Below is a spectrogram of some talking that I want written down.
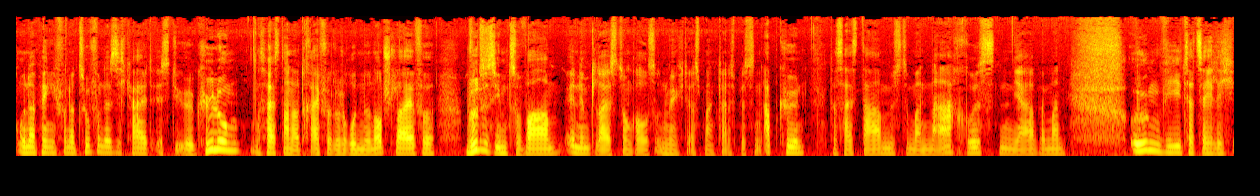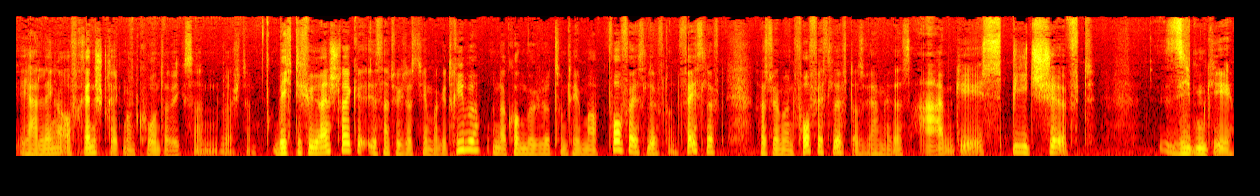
unabhängig von der Zuverlässigkeit, ist die Ölkühlung. Das heißt, nach einer Dreiviertelrunde Nordschleife wird es ihm zu warm, er nimmt Leistung raus und möchte erstmal ein kleines bisschen abkühlen. Das heißt, da müsste man nachrüsten, ja, wenn man irgendwie tatsächlich ja, länger auf Rennstrecken und Co. unterwegs sein möchte. Wichtig für die Rennstrecke ist natürlich das Thema Getriebe und da kommen wir wieder zum Thema Vorfacelift und Facelift. Das heißt, wir haben ein Vorfacelift, also wir haben hier das AMG Speedshift 7G.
